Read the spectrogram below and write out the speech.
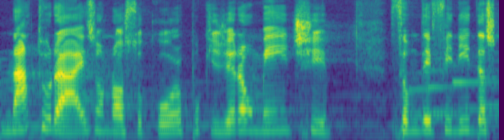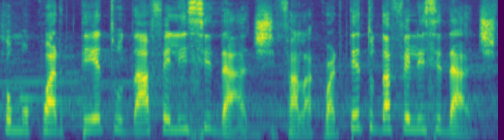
naturais no nosso corpo que geralmente são definidas como quarteto da felicidade. Fala, quarteto da felicidade.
